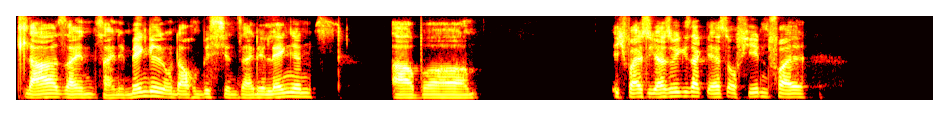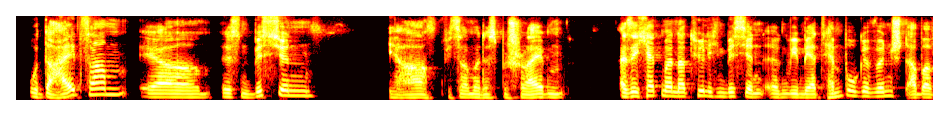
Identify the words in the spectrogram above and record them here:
klar sein, seine Mängel und auch ein bisschen seine Längen, aber ich weiß nicht, also wie gesagt, er ist auf jeden Fall unterhaltsam. Er ist ein bisschen, ja, wie soll man das beschreiben? Also ich hätte mir natürlich ein bisschen irgendwie mehr Tempo gewünscht, aber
